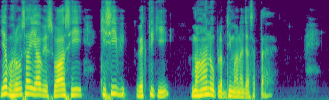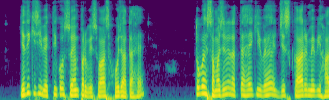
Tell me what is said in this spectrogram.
यह भरोसा या विश्वास ही किसी भी व्यक्ति की महान उपलब्धि माना जा सकता है। यदि किसी व्यक्ति को स्वयं पर विश्वास हो जाता है तो वह समझने लगता है कि वह जिस कार्य में भी हाथ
